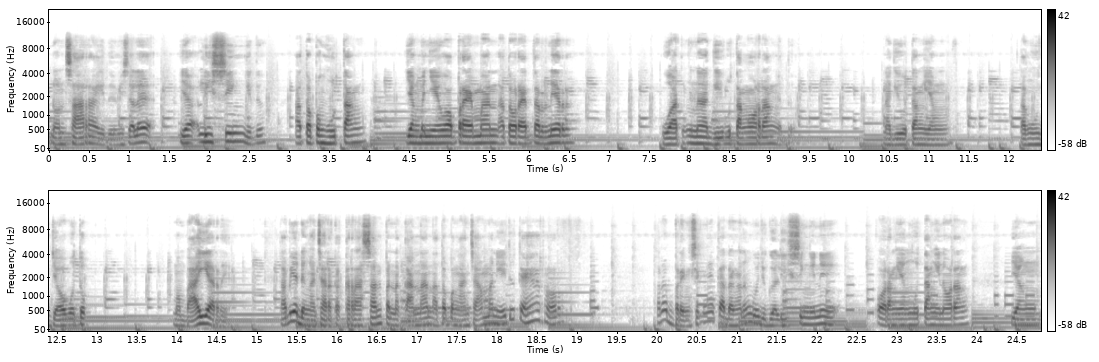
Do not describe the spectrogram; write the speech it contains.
non sara gitu. Misalnya ya leasing gitu atau penghutang yang menyewa preman atau rentenir buat nagih utang orang itu nagih utang yang tanggung jawab untuk membayar ya. Tapi ya dengan cara kekerasan penekanan atau pengancaman ya itu teror. Karena brengseknya kadang-kadang gue juga leasing ini orang yang ngutangin orang yang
